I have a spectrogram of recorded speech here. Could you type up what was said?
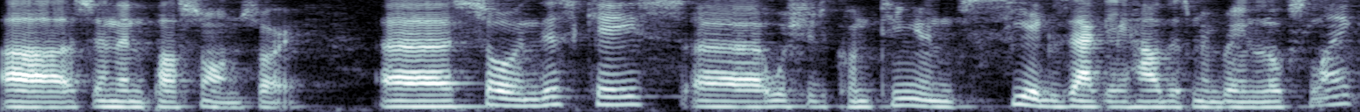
uh, and then pass on, sorry. Uh, so in this case, uh, we should continue and see exactly how this membrane looks like.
